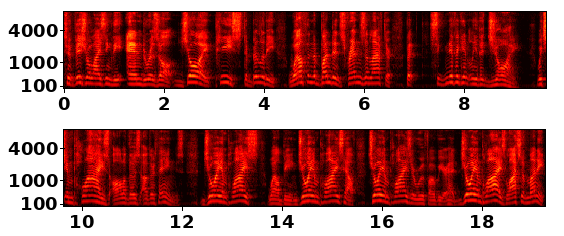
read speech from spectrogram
to visualizing the end result joy, peace, stability, wealth and abundance, friends and laughter. But significantly the joy. which implies all of those other things. Joy implies well being. Joy implies health. Joy implies a roof over your head. Joy implies lots of money.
